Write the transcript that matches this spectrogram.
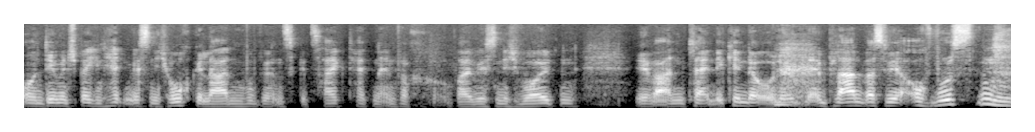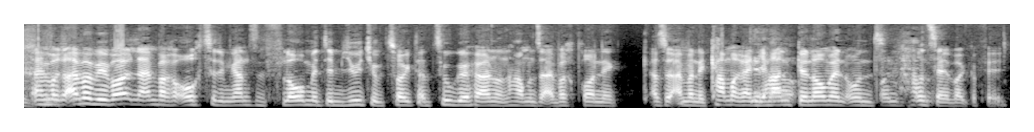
und dementsprechend hätten wir es nicht hochgeladen, wo wir uns gezeigt hätten, einfach weil wir es nicht wollten. Wir waren kleine Kinder ohne einen Plan, was wir auch wussten. Einfach, einfach, wir wollten einfach auch zu dem ganzen Flow mit dem YouTube-Zeug dazugehören und haben uns einfach vorne, also einfach eine Kamera in die Genau. Hand genommen und, Und haben- uns selber gefilmt.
